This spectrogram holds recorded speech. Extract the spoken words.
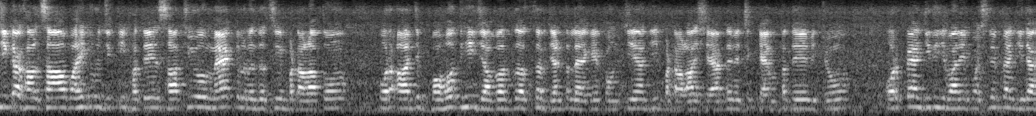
ਜੀ ਕਾ ਖਾਲਸਾ ਵਾਹਿਗੁਰੂ ਜੀ ਕੀ ਫਤਿਹ। ਸਾਥੀਓ ਮੈਂ ਕੁਲਵਿੰਦਰ ਸਿੰਘ ਬਟਾਲਾ ਤੋਂ ਔਰ ਅੱਜ ਬਹੁਤ ਹੀ ਜ਼ਬਰਦਸਤ ਰਿਜ਼ਲਟ ਲੈ ਕੇ ਪਹੁੰਚੇ ਹਾਂ ਜੀ ਬਟਾਲਾ ਸ਼ਹਿਰ ਦੇ ਵਿੱਚ ਕੈਂਪ ਦੇ ਵਿੱਚੋਂ। ਔਰ ਭੈਣ ਜੀ ਦੀ ਜਵਾਨੀ ਪੁੱਛਦੇ ਭੈਣ ਜੀ ਦਾ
